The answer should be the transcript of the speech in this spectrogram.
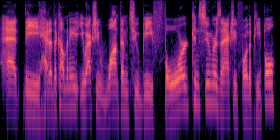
at the head of the company, you actually want them to be for consumers and actually for the people.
